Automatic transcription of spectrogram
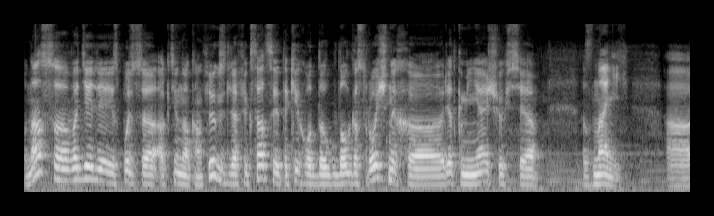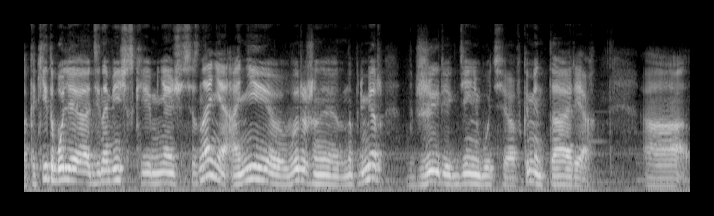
У нас э, в отделе используется активно Conflux для фиксации таких вот дол- долгосрочных, э, редко меняющихся знаний. А, какие-то более динамические меняющиеся знания, они выражены, например, в джире где-нибудь, в комментариях. А,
